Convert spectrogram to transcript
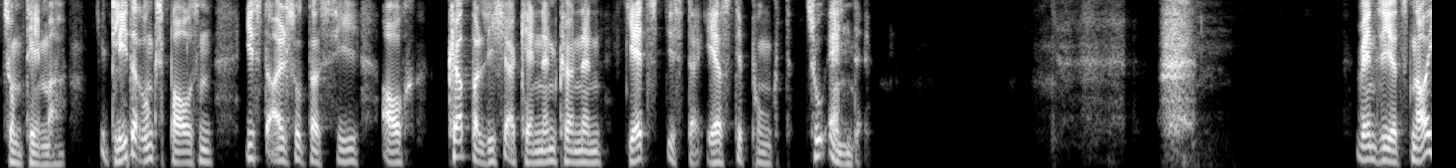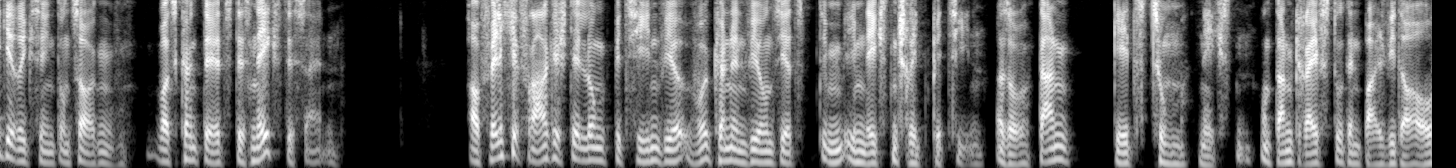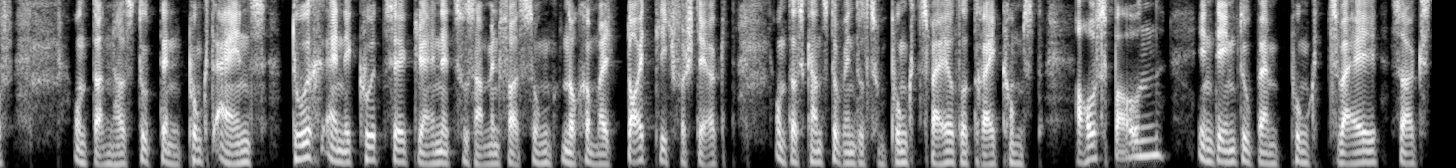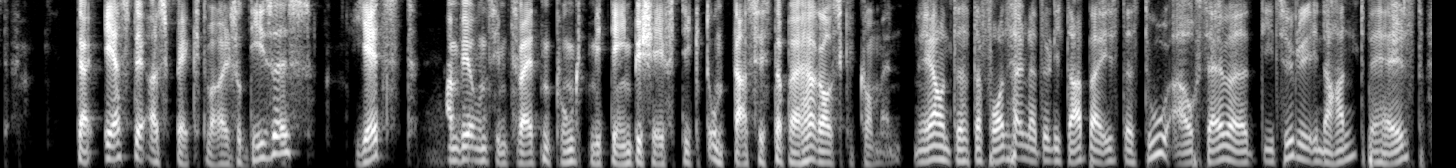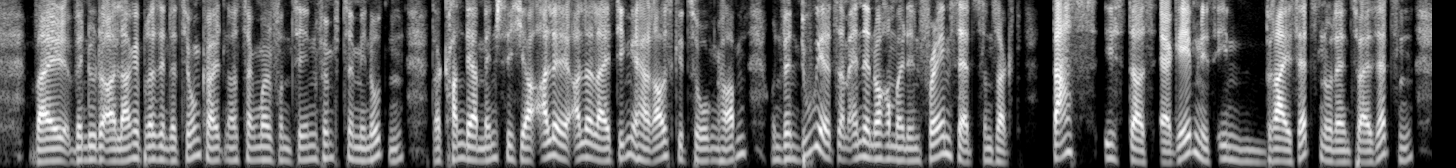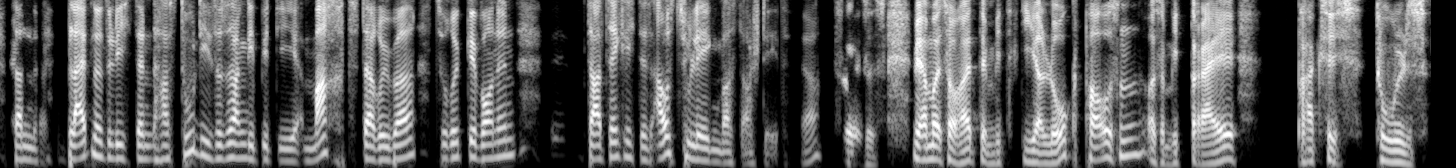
zum Thema Gliederungspausen ist also, dass sie auch körperlich erkennen können, jetzt ist der erste Punkt zu Ende. Wenn Sie jetzt neugierig sind und sagen, was könnte jetzt das nächste sein? Auf welche Fragestellung beziehen wir, können wir uns jetzt im, im nächsten Schritt beziehen? Also dann geht's zum nächsten. Und dann greifst du den Ball wieder auf und dann hast du den Punkt eins durch eine kurze kleine Zusammenfassung noch einmal deutlich verstärkt. Und das kannst du, wenn du zum Punkt zwei oder drei kommst, ausbauen, indem du beim Punkt zwei sagst, der erste Aspekt war also dieses, jetzt haben wir uns im zweiten Punkt mit dem beschäftigt und das ist dabei herausgekommen. Ja, und der der Vorteil natürlich dabei ist, dass du auch selber die Zügel in der Hand behältst, weil wenn du da eine lange Präsentation gehalten hast, sagen wir mal von 10, 15 Minuten, da kann der Mensch sich ja alle allerlei Dinge herausgezogen haben. Und wenn du jetzt am Ende noch einmal den Frame setzt und sagst: „Das ist das Ergebnis in 3 Sätzen oder in 2 Sätzen“, dann bleibt natürlich dann hast du die sozusagen die die Macht darüber zurückgewonnen, tatsächlich das auszulegen, was da steht, ja? So ist es. Wir haben also heute mit Dialogpausen, also mit drei Praxistools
